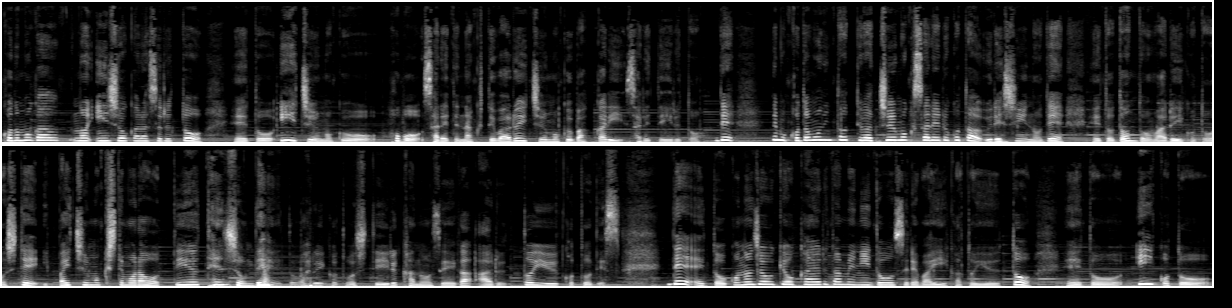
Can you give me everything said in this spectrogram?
子供側の印象からすると、えっ、と、いい注目をほぼされてなくて悪い注目ばっかりされていると。で、でも子供にとっては注目されることは嬉しいので、え、ー、と、どんどん悪いことをしていっぱい注目してもらおうっていうテンションで、えっと、悪いことをしている可能性があるということです。で、えっと、この状況を変えるためにどうすればいいかというと、えっと、いいこと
